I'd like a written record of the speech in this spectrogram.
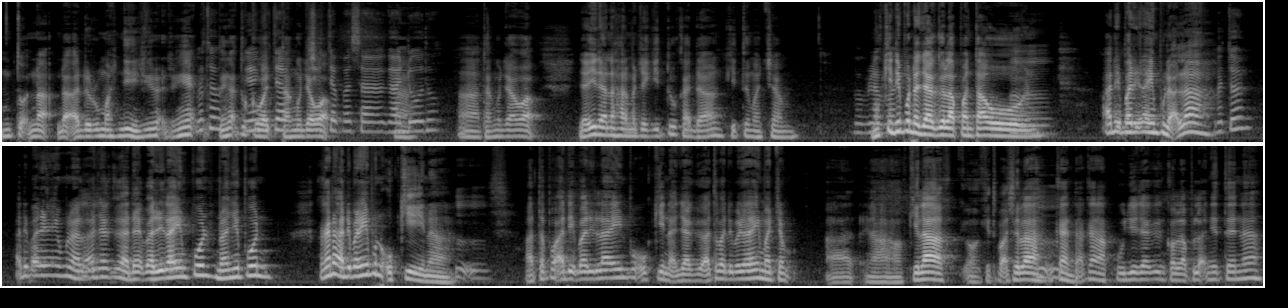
untuk nak nak ada rumah sendiri. Ingat Betul. ingat tu Yang kau kita tanggungjawab. Cerita pasal gaduh tu. Ha, tanggungjawab. Jadi dalam hal macam gitu kadang kita macam Berbelah mungkin dia pun dah jaga 8 tahun. Hmm. Adik-beradik lain pula lah. Betul? Adik-beradik lain pula lah jaga. Adik-beradik lain pun sebenarnya pun kadang-kadang adik-beradik pun okey lah. Mm-mm. Ataupun adik-beradik lain pun okey nak jaga. Ataupun adik-beradik lain macam ah, ya, okey lah. Oh, kita paksa lah. Kan takkan aku je jaga kau lah pula ni turn lah.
